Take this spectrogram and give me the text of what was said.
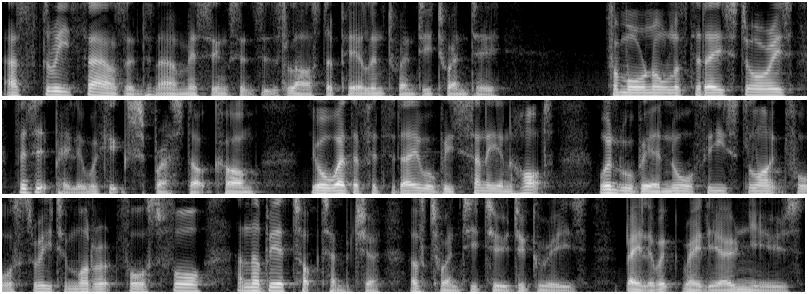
as 3,000 are now missing since its last appeal in 2020. For more on all of today's stories, visit bailiwickexpress.com. Your weather for today will be sunny and hot. Wind will be a northeast light force 3 to moderate force 4, and there'll be a top temperature of 22 degrees. Bailiwick Radio News.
